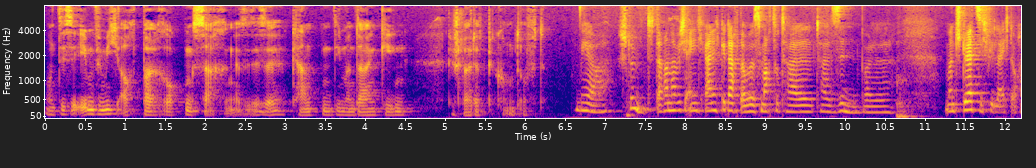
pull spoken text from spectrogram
Und diese eben für mich auch barocken Sachen, also diese Kanten, die man da entgegengeschleudert bekommt oft. Ja, stimmt. Daran habe ich eigentlich gar nicht gedacht, aber es macht total, total Sinn, weil man stört sich vielleicht auch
